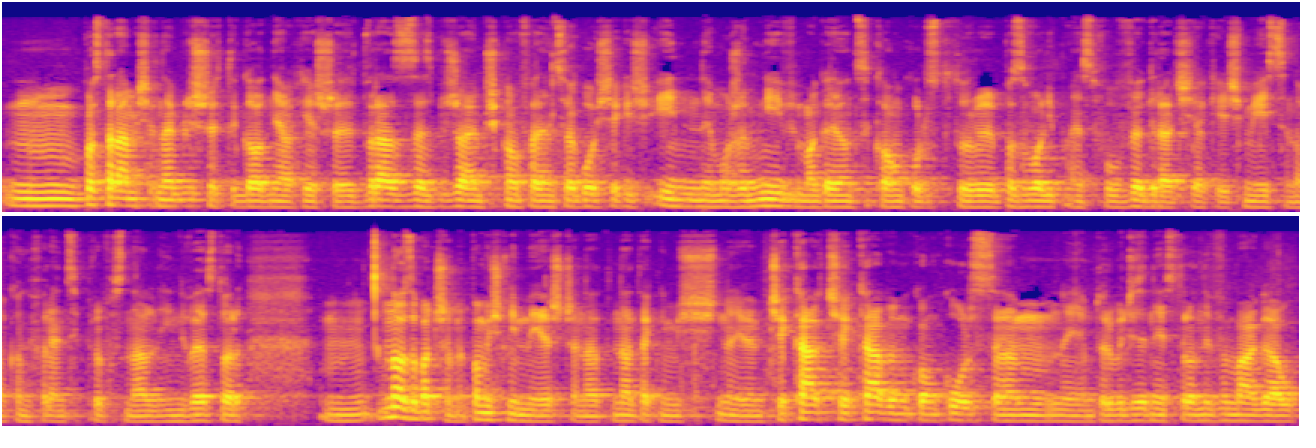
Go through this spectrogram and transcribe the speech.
mm, postaramy się w najbliższych tygodniach jeszcze wraz ze zbliżającą się konferencją ogłosić jakiś inny, może mniej wymagający konkurs, który pozwoli Państwu wygrać jakieś miejsce na konferencji Profesjonalny Inwestor. Mm, No zobaczymy, pomyślimy jeszcze nad, nad jakimś, no nie wiem, cieka, ciekawym konkursem, nie wiem, który będzie z jednej strony wymagał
